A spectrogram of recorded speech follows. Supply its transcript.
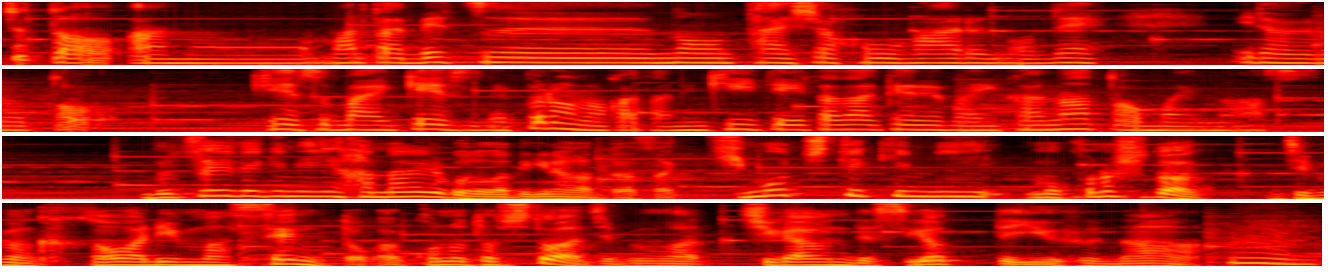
ちょっと、あのまた別の対処法があるので、いろいろとケースバイケースでプロの方に聞いていただければいいかなと思います。物理的に離れることができなかったらさ、気持ち的にもうこの人とは自分は関わりませんとか、この年とは自分は違うんですよっていう風なうん。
